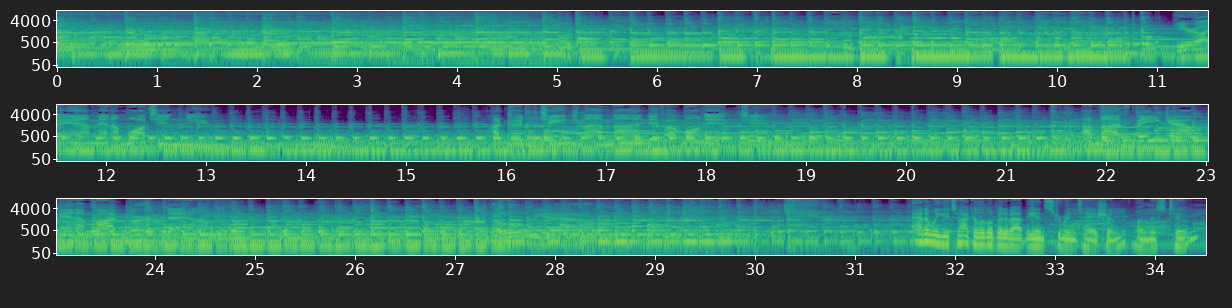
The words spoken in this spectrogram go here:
Here I am and I'm watching you. I couldn't change my mind if I wanted to. I might fake out and I might burn down. Adam, will you talk a little bit about the instrumentation on this tune?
